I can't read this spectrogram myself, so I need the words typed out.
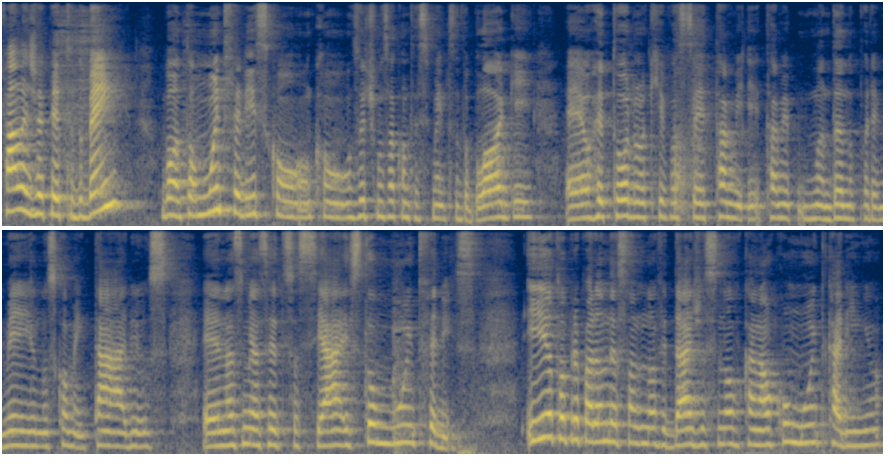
Fala GP, tudo bem? Bom, estou muito feliz com, com os últimos acontecimentos do blog, é, o retorno que você está me, tá me mandando por e-mail, nos comentários, é, nas minhas redes sociais, estou muito feliz. E eu estou preparando essa novidade, esse novo canal com muito carinho.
